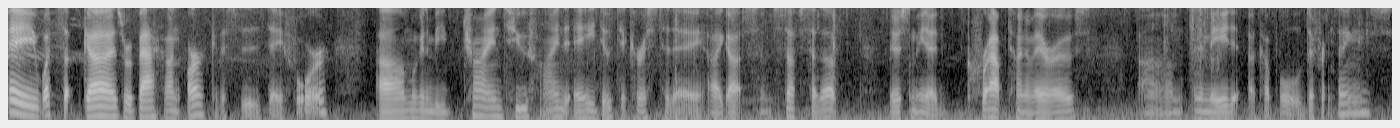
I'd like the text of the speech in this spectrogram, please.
Hey, what's up guys? We're back on Ark. This is day 4. Um, we're going to be trying to find a Doedicurus today. I got some stuff set up. I just made a crap ton of arrows. Um, and I made a couple different things.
